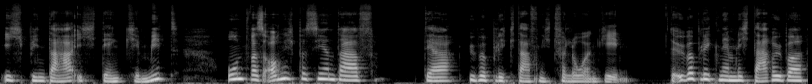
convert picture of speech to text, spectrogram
ich bin da, ich denke mit. Und was auch nicht passieren darf, der Überblick darf nicht verloren gehen. Der Überblick nämlich darüber,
